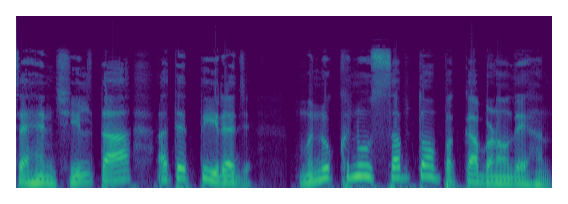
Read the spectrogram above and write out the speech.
ਸਹਿਨਸ਼ੀਲਤਾ ਅਤੇ ਧੀਰਜ ਮਨੁੱਖ ਨੂੰ ਸਭ ਤੋਂ ਪੱਕਾ ਬਣਾਉਂਦੇ ਹਨ।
